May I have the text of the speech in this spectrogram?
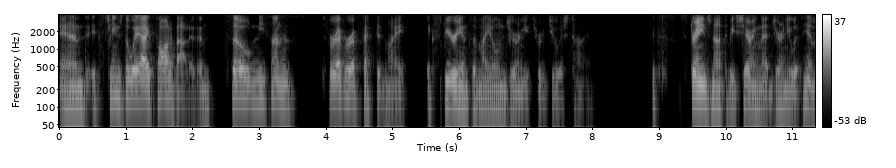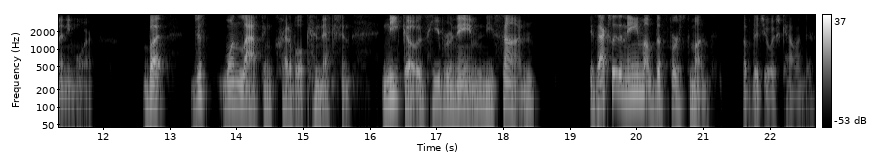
and it's changed the way I thought about it. And so Nisan has forever affected my experience of my own journey through Jewish time. It's strange not to be sharing that journey with him anymore. But just one last incredible connection. Nico's Hebrew name, Nisan, is actually the name of the first month of the Jewish calendar.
